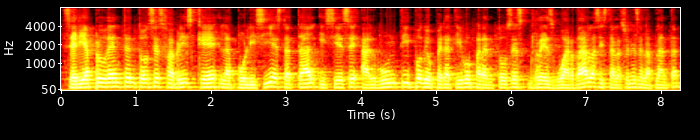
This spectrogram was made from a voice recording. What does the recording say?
¿Sería prudente entonces, Fabriz, que la policía estatal hiciese algún tipo de operativo para entonces resguardar las instalaciones de la planta?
